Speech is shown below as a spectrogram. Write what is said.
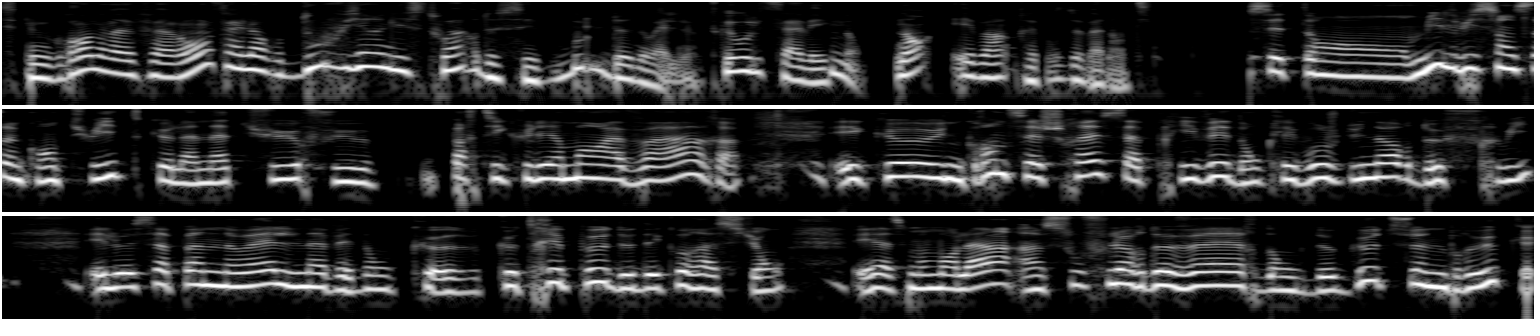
C'est une grande référence. Alors, d'où vient l'histoire de ces boules de Noël? Est-ce que vous le savez? Non. Non? Eh bien, réponse de Valentine. C'est en 1858 que la nature fut particulièrement avare et qu'une grande sécheresse a privé donc les Vosges du Nord de fruits et le sapin de Noël n'avait donc que, que très peu de décoration et à ce moment-là un souffleur de verre donc de Götzenbrück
